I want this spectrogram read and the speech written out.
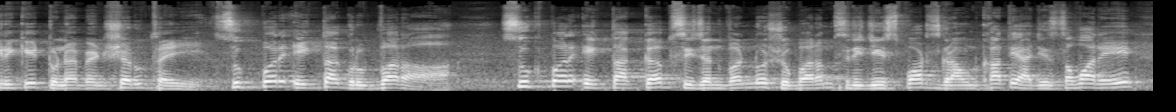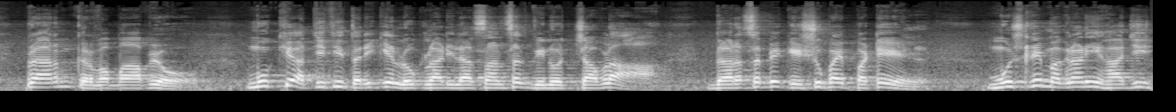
ક્રિકેટ ટુર્નામેન્ટ શરૂ થઈ. સુખપર એકતા ગ્રુપ દ્વારા સુખપર એકતા કપ સિઝન વનનો શુભારંભ શ્રીજી સ્પોર્ટ્સ ગ્રાઉન્ડ ખાતે આજે સવારે પ્રારંભ કરવામાં આવ્યો. મુખ્ય અતિથિ તરીકે લોકલાડીલા સાંસદ વિનોદ ચાવડા, ધારાસભ્ય કેશુભાઈ પટેલ મુસ્લિમ અગ્રણી હાજી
